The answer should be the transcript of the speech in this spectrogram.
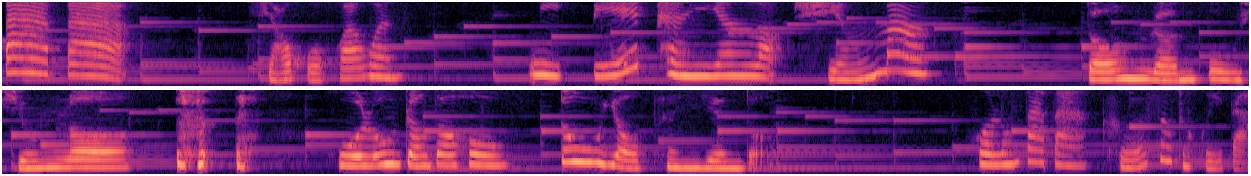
爸爸，小火花问：“你别喷烟了，行吗？”当然不行了。火龙长大后都要喷烟的。火龙爸爸咳嗽着回答：“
